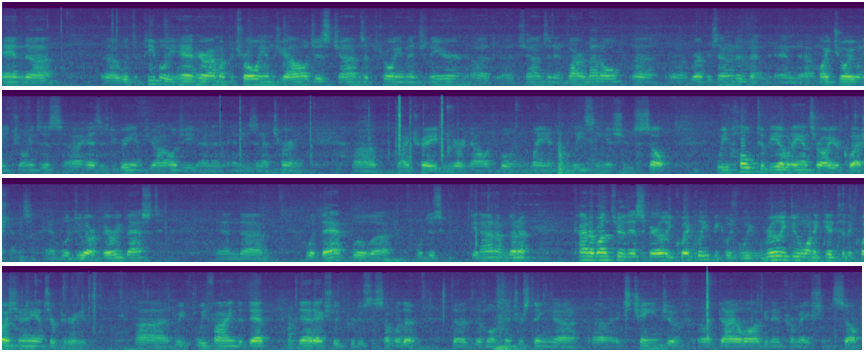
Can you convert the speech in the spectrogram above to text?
And uh, uh, with the people you have here, I'm a petroleum geologist, John's a petroleum engineer, uh, John's an environmental representative, and, and Mike Joy, when he joins us, has his degree in geology, and, and he's an attorney by trade and very knowledgeable in land and leasing issues. So we hope to be able to answer all your questions, and we'll do our very best. And uh, with that, we'll, uh, we'll just get on. I'm going to kind of run through this fairly quickly because we really do want to get to the question and answer period. Uh, we, we find that, that that actually produces some of the, the, the most interesting uh, uh, exchange of, dialogue and information. So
